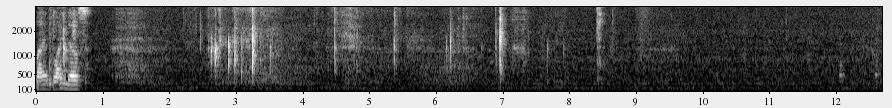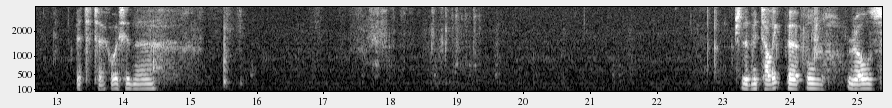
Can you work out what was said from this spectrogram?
like black does. Bit of turquoise in there. Is the metallic purple rose.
